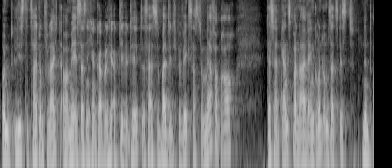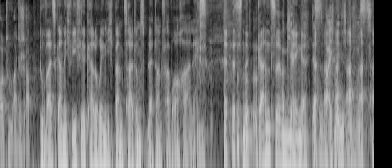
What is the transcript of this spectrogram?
und liest eine Zeitung vielleicht, aber mehr ist das nicht an körperlicher Aktivität. Das heißt, sobald du dich bewegst, hast du mehr Verbrauch. Deshalb ganz banal, wer einen Grundumsatz isst, nimmt automatisch ab. Du weißt gar nicht, wie viel Kalorien ich beim Zeitungsblättern verbrauche, Alex. Das ist eine ganze okay, Menge. Dessen war ich mir nicht bewusst.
